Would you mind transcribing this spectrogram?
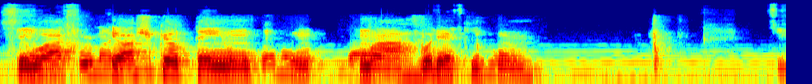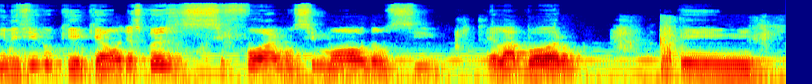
Sim, eu, acho, eu acho que eu tenho um, uma árvore aqui com significa o quê? Que é onde as coisas se formam, se moldam, se elaboram. E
